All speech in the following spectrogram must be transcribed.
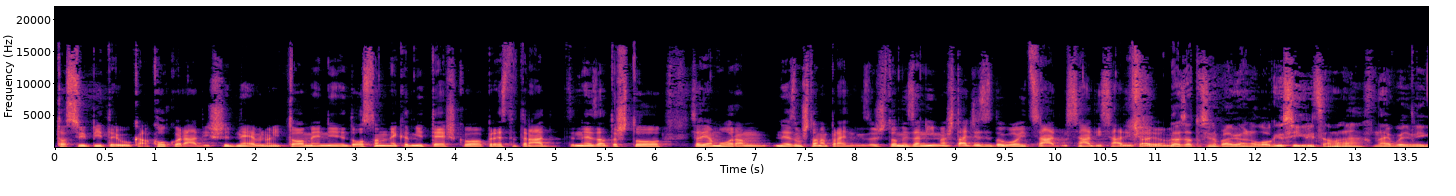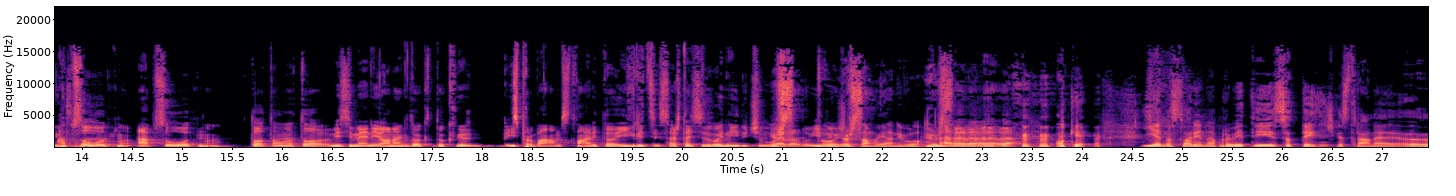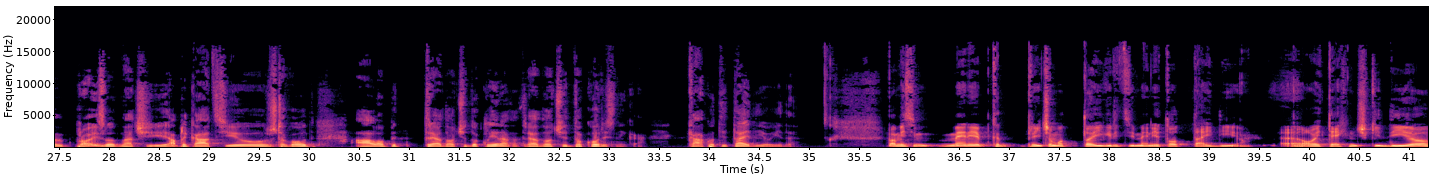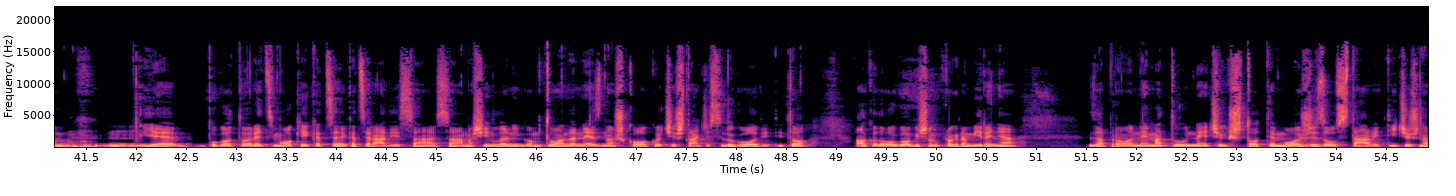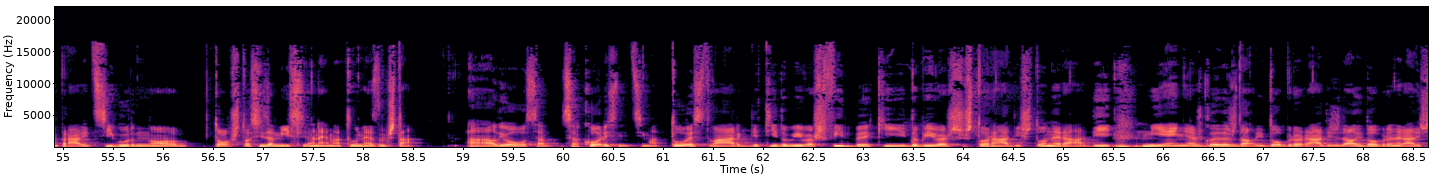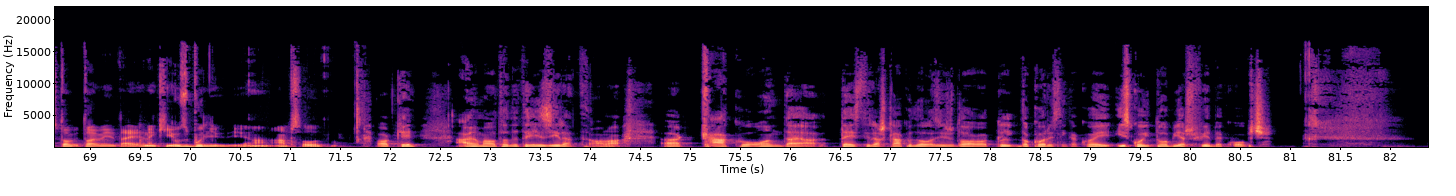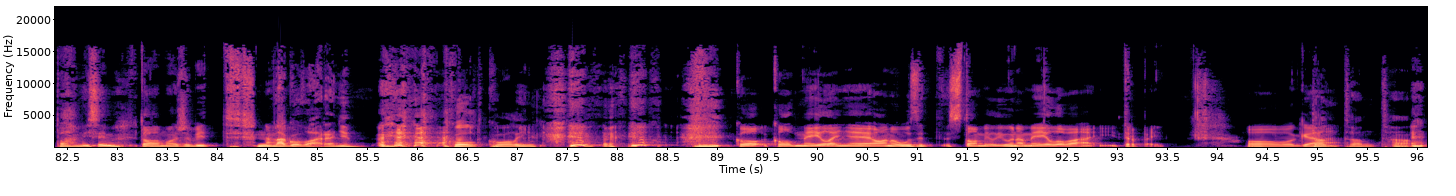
to svi pitaju kao koliko radiš dnevno i to meni je doslovno nekad mi je teško prestati raditi ne zato što sad ja moram ne znam što napraviti nego zato što me zanima šta će se dogoditi sad i sad i sad i sad ono. Da, zato si napravio analogiju s igricama, na? Najboljim igricama. Apsolutno, apsolutno. Totalno to. Mislim, meni je onak dok, dok isprobavam stvari, to je igrice. Sad šta će se dogoditi na idućem Još, levelu? to, idućem. još samo jedan nivo. Još Da, samo da, da, da, da. ok. Jedna stvar je napraviti sa tehničke strane e, proizvod, znači aplikaciju, što god, ali opet treba doći do klijenata, treba doći do korisnika. Kako ti taj dio ide? Pa mislim, meni je, kad pričamo o toj igrici, meni je to taj dio. E, Ovaj tehnički dio m, je pogotovo recimo ok kad se, kad se radi sa, sa machine learningom, tu onda ne znaš koliko će, šta će se dogoditi to, ali kod ovog običnog programiranja zapravo nema tu nečeg što te može zaustaviti, ti ćeš napraviti sigurno to što si zamislio, nema tu ne znam šta. Ali ovo sa, sa korisnicima, tu je stvar gdje ti dobivaš feedback i dobivaš što radi, što ne radi, mijenjaš, gledaš da li dobro radiš, da li dobro ne radiš, to, to je mi taj neki uzbudljiv dio, ono, apsolutno. Ok, ajmo malo to detaljizirati. Ono, a, kako onda testiraš, kako dolaziš do, do korisnika koji, iz kojih dobijaš feedback uopće? Pa mislim, to može biti na, Nagovaranje. Cold calling, cold, cold mailanje, ono, uzet 100 milijuna mailova i trpaj. Ovoga, tan, tan, tan.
